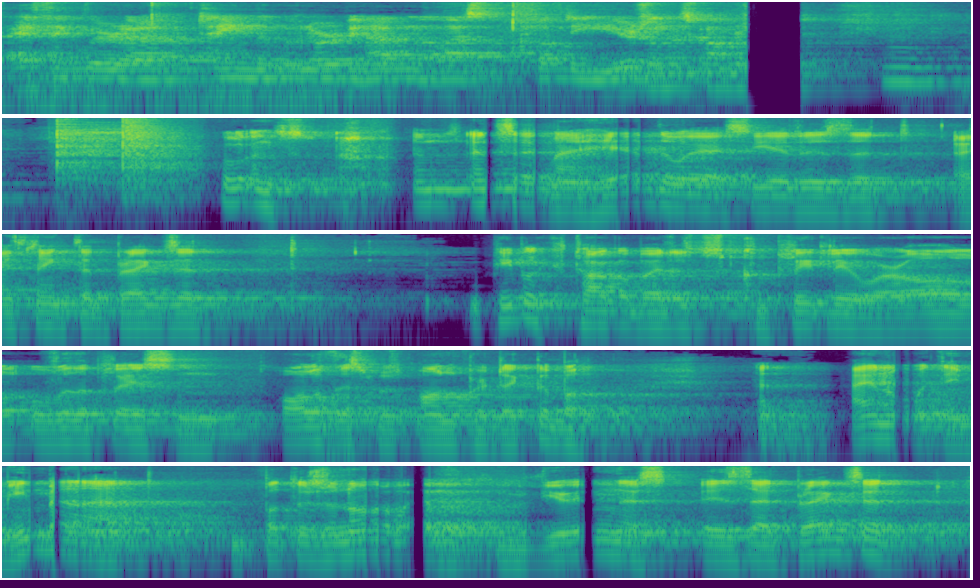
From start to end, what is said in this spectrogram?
I think we're at a time that we've never been at in the last 50 years on this conversation. Well, in, in, inside my head, the way I see it is that I think that Brexit, people talk about it completely, we're all over the place and all of this was unpredictable. And I know what they mean by that, but there's another way of viewing this is that Brexit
